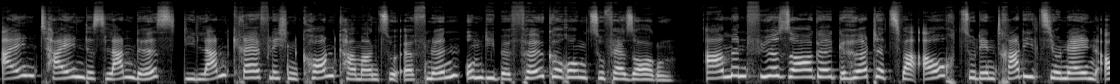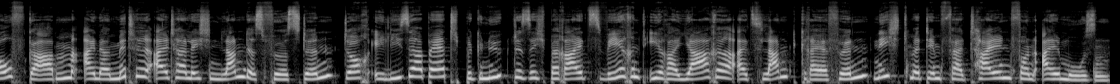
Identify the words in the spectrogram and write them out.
allen Teilen des Landes die landgräflichen Kornkammern zu öffnen, um die Bevölkerung zu versorgen. Armenfürsorge gehörte zwar auch zu den traditionellen Aufgaben einer mittelalterlichen Landesfürstin, doch Elisabeth begnügte sich bereits während ihrer Jahre als Landgräfin nicht mit dem Verteilen von Almosen.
